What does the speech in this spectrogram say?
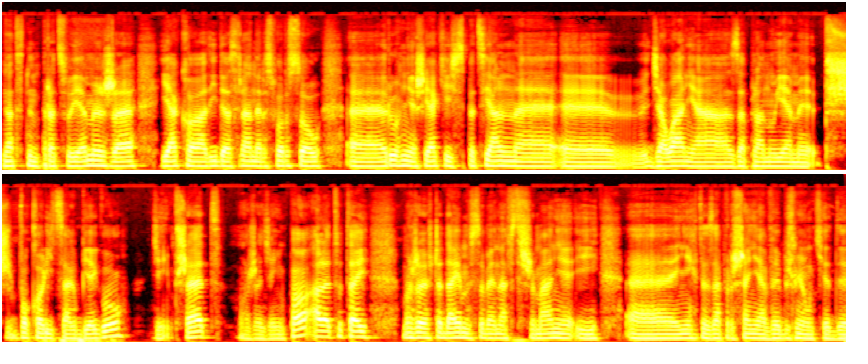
nad tym pracujemy, że jako Adidas Runners Warsaw e, również jakieś specjalne e, działania zaplanujemy przy, w okolicach biegu, dzień przed, może dzień po, ale tutaj może jeszcze dajemy sobie na wstrzymanie i e, niech te zaproszenia wybrzmią, kiedy,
